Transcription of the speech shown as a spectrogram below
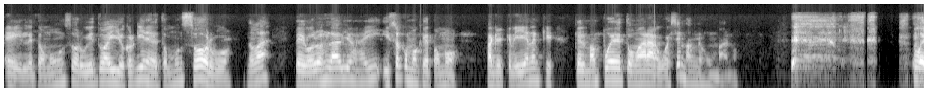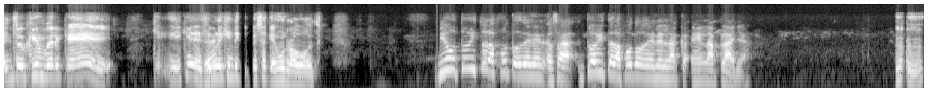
ey, le tomó un sorbito ahí, yo creo que le tomó un sorbo, nomás pegó los labios ahí, hizo como que tomó, para que creyeran que, que el man puede tomar agua. Ese man no es humano. Mike Zuckerberg, ¿qué? Que, es que de seguro hay gente que piensa que es un robot. Viejo, ¿tú has visto la foto de él, en- o sea, tú has visto la foto de él en la, en la playa? Uh-uh.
